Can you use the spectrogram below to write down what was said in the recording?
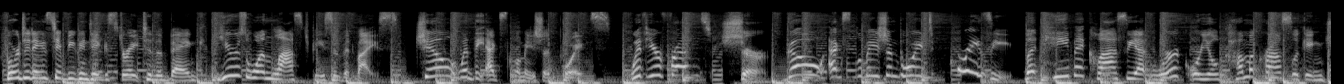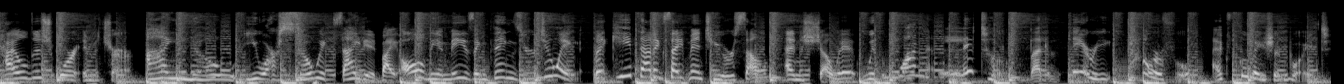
For today's tip, you can take straight to the bank. Here's one last piece of advice chill with the exclamation points. With your friends, sure, go exclamation point crazy, but keep it classy at work or you'll come across looking childish or immature. I know you are so excited by all the amazing things you're doing, but keep that excitement to yourself and show it with one little but very powerful exclamation point.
